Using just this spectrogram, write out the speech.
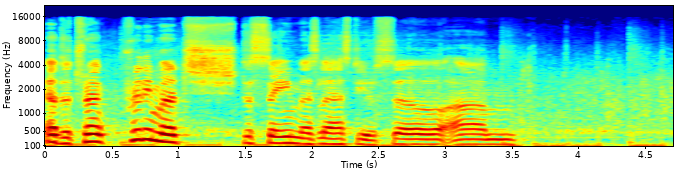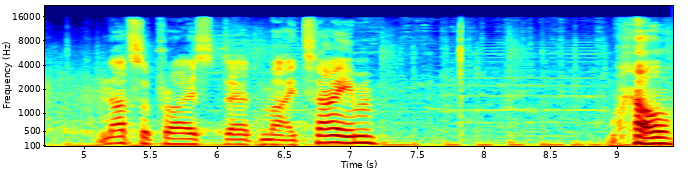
Yeah, the track pretty much the same as last year, so um, not surprised that my time, well,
